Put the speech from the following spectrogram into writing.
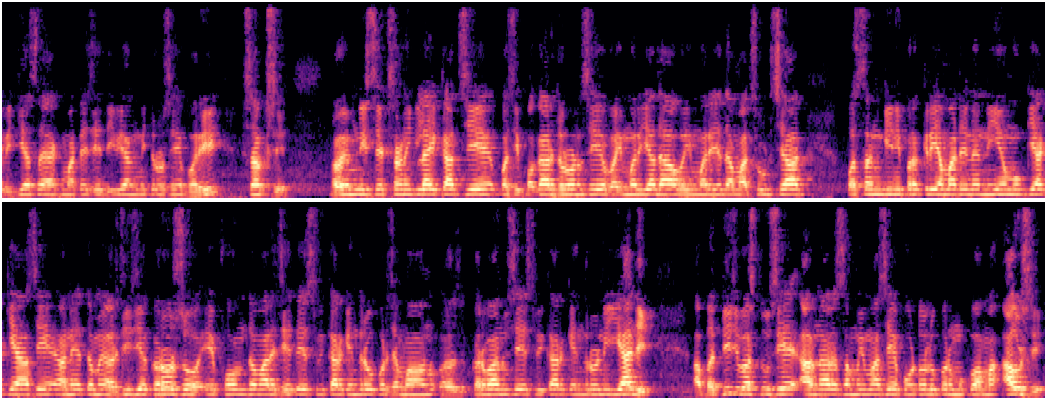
વિદ્યા સહાયક માટે જે દિવ્યાંગ મિત્રો છે એ ભરી શકશે. હવે એમની શૈક્ષણિક લાયકાત છે, પછી પગાર ધોરણ છે, વયમર્યાદા, વયમર્યાદામાં છૂટછાટ પસંદગીની પ્રક્રિયા માટેના નિયમો ક્યાં ક્યાં છે અને તમે અરજી જે કરો છો એ ફોર્મ તમારે જે તે સ્વીકાર કેન્દ્ર ઉપર જમાવાનું કરવાનું છે એ સ્વીકાર કેન્દ્રોની યાદી આ બધી જ વસ્તુ છે, આવનારા સમયમાં છે પોર્ટલ ઉપર મૂકવામાં આવશે.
